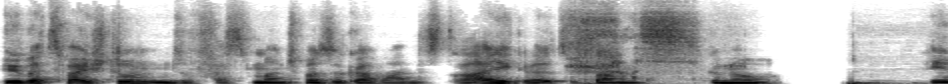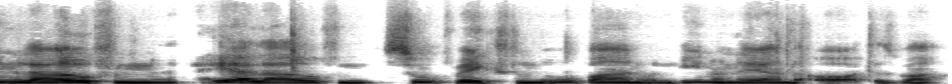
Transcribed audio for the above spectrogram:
Über zwei Stunden, so fast manchmal sogar waren es drei, gell, zusammengenommen. Hinlaufen, herlaufen, Zug wechseln, U-Bahn und hin und her. Und, oh, das war,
